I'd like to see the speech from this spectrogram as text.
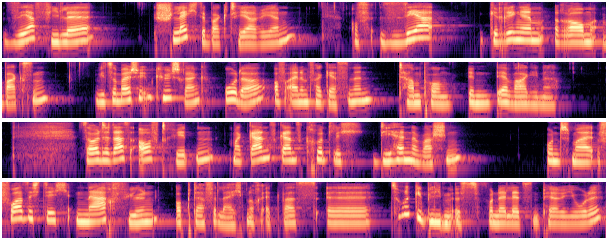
sehr viele schlechte Bakterien auf sehr geringem Raum wachsen, wie zum Beispiel im Kühlschrank oder auf einem vergessenen Tampon in der Vagina. Sollte das auftreten, mal ganz, ganz krüttlich die Hände waschen und mal vorsichtig nachfühlen, ob da vielleicht noch etwas äh, zurückgeblieben ist von der letzten Periode.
